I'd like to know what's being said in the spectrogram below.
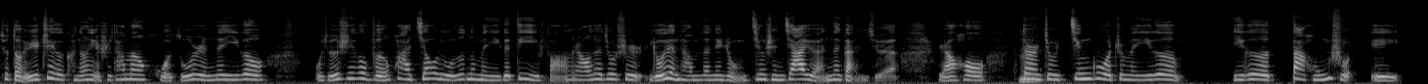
就等于这个可能也是他们火族人的一个，我觉得是一个文化交流的那么一个地方。然后他就是有点他们的那种精神家园的感觉。然后，但是就经过这么一个一个大洪水。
